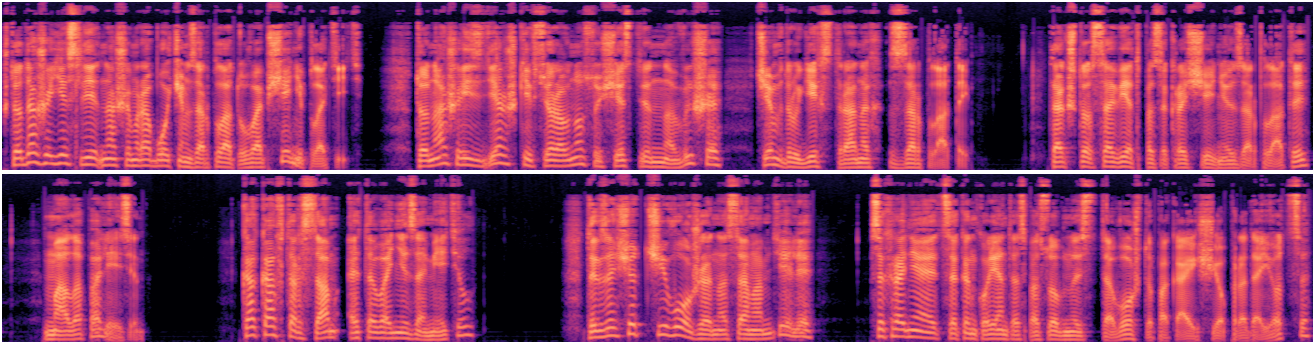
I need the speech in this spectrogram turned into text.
что даже если нашим рабочим зарплату вообще не платить, то наши издержки все равно существенно выше, чем в других странах с зарплатой. Так что совет по сокращению зарплаты мало полезен. Как автор сам этого не заметил? Так за счет чего же на самом деле сохраняется конкурентоспособность того, что пока еще продается?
